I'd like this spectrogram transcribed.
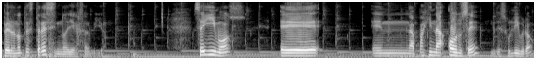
Pero no te estreses si no llegas al millón. Seguimos eh, en la página 11 de su libro.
